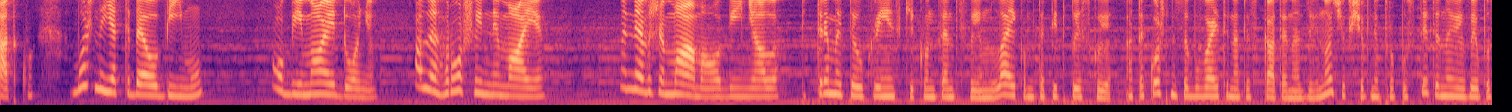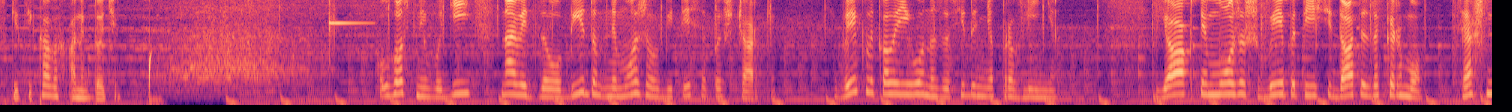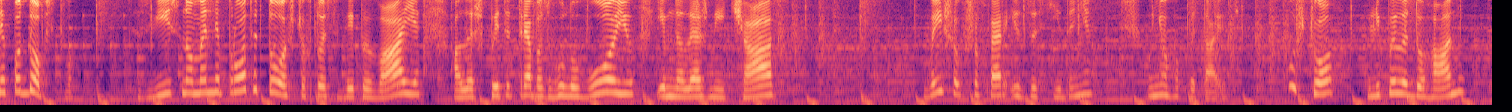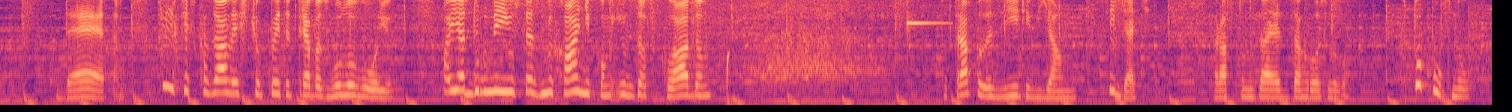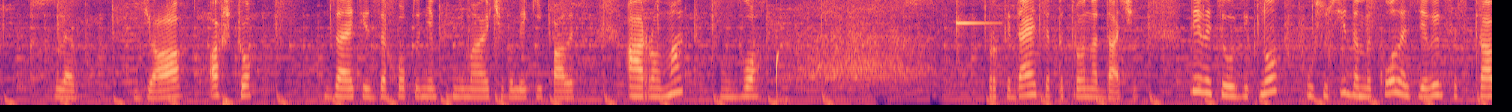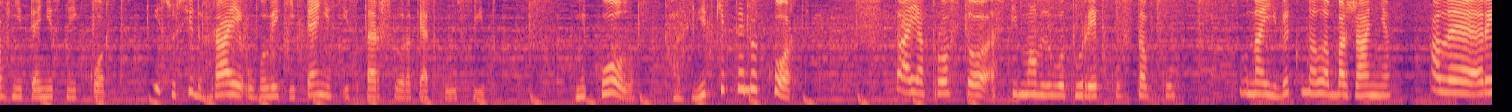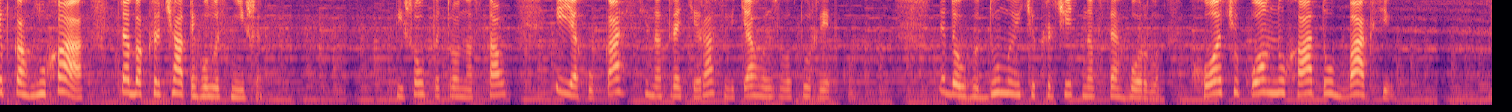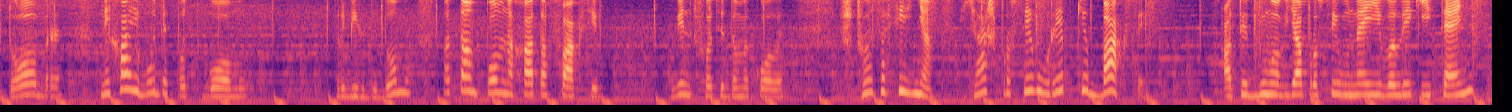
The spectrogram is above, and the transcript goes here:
Татку, можна я тебе обійму? Обіймай, доню, але грошей немає. Мене вже мама обійняла. Підтримайте український контент своїм лайком та підпискою, а також не забувайте натискати на дзвіночок, щоб не пропустити нові випуски цікавих анекдотів. Колгоспний водій навіть за обідом не може обійтися без чарки. Викликали його на засідання правління. Як ти можеш випити і сідати за кермо? Це ж неподобство. Звісно, ми не проти того, що хтось випиває, але ж пити треба з головою і в належний час. Вийшов шофер із засідання, у нього питають: Ну що, вліпили догану? Де там? Тільки сказали, що пити треба з головою. А я дурний усе з механіком і взяв складом. Потрапили звірі в яму. Сидять. Раптом заєць загрозливо. Хто пукнув? Лев. Я. А що? Заєць із захопленням піднімаючи великий палець. Аромат во. Прокидається Петро на дачі. Дивиться у вікно, у сусіда Микола з'явився справжній тенісний корт. І сусід грає у великий теніс із першою ракеткою світу. Миколо, а звідки в тебе корт? Та я просто спіймав золоту рибку в ставку. Вона й виконала бажання. Але рибка глуха, треба кричати голосніше. Пішов Петро на став і, як у касці, на третій раз витягує золоту рибку. Недовго думаючи, кричить на все горло Хочу повну хату баксів. Добре, нехай буде по-твому. Прибіг додому, а там повна хата факсів. Він в шоці до Миколи. Що за фігня? Я ж просив у рибки бакси. А ти думав, я просив у неї великий теніс?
